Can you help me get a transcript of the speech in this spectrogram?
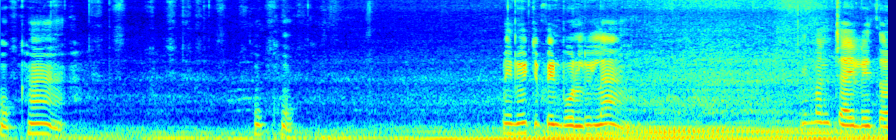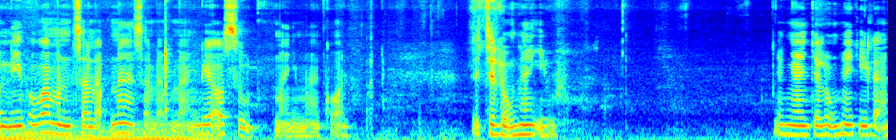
หกห้าหกหกไม่รู้จะเป็นบนหรือล่าง ไม่มั่นใจเลยตอนนี้ เพราะว่ามันสลับหน้าสลับหลัง เดี๋ยวเอาสูตรใหม่มาก่อนเดี๋ยวจะลงให้อยู่ ยังไงจะลงให้ทีหลัง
